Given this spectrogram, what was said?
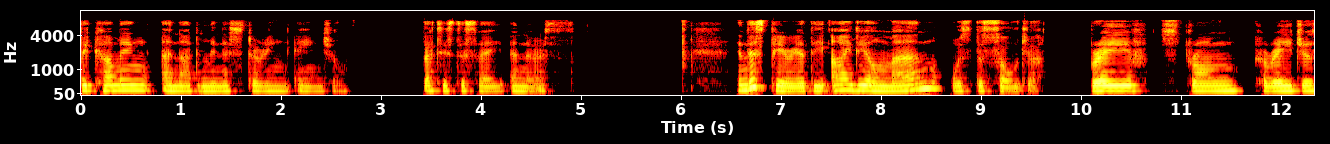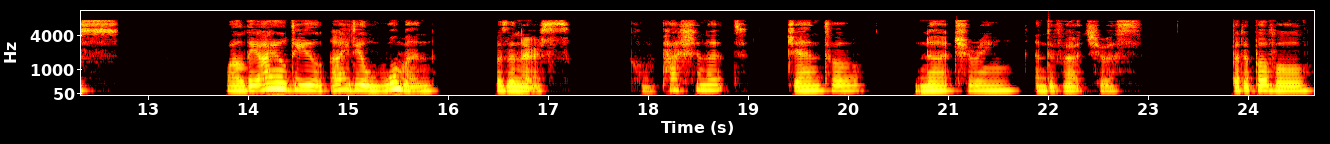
becoming an administering angel, that is to say, a nurse. In this period, the ideal man was the soldier, brave, strong, courageous, while the ideal, ideal woman was a nurse, compassionate, gentle, nurturing and virtuous, but above all,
